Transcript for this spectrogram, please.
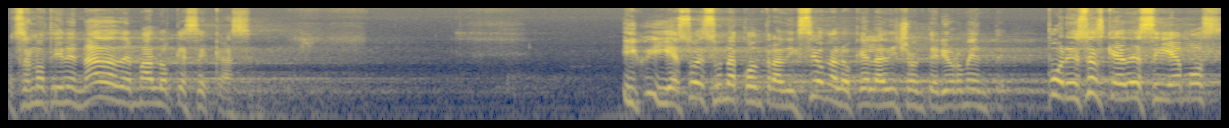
O sea, no tiene nada de malo que se casen. Y, eso es una contradicción a lo que él ha dicho anteriormente. Por eso es que decíamos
